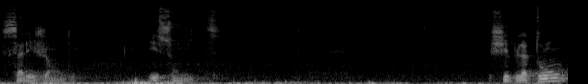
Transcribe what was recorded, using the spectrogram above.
sa légende et son mythe. Chez Platon,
